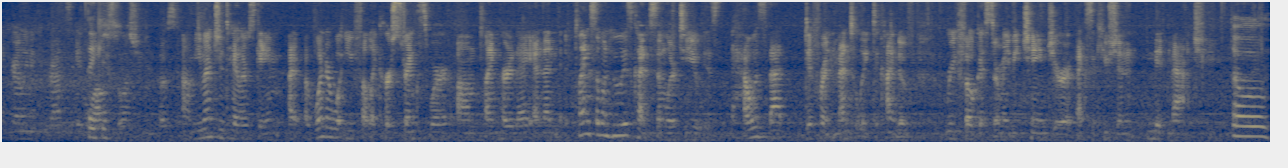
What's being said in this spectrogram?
Hey, Karolína, congrats. Ava Thank Wallace, you. The Washington Post. Um, you mentioned Taylor's game. I, I wonder what you felt like her strengths were um, playing her today, and then playing someone who is kind of similar to you. Is how is that different mentally to kind of refocus or maybe change your execution mid-match? Oh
